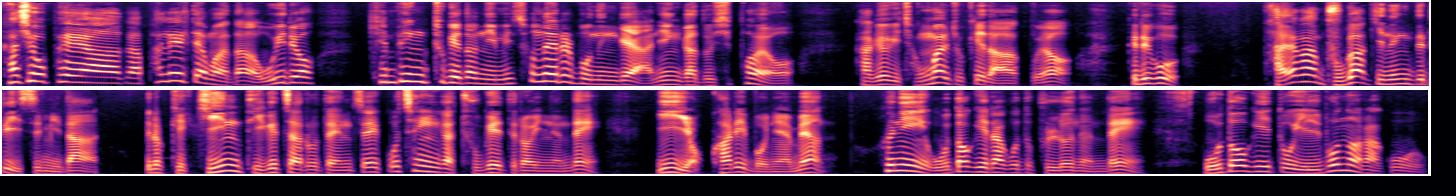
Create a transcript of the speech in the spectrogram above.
카시오페아가 팔릴 때마다 오히려 캠핑 투게더님이 손해를 보는 게 아닌가도 싶어요. 가격이 정말 좋게 나왔고요. 그리고 다양한 부가 기능들이 있습니다. 이렇게 긴 디귿자로 된 쇠 꼬챙이가 두 개 들어있는데 이 역할이 뭐냐면 흔히 오덕이라고도 부르는데 오덕이 또 일본어라고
